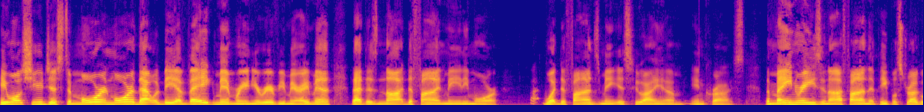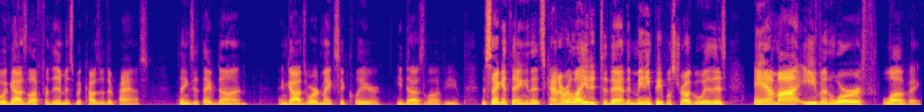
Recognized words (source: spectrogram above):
He wants you just to more and more. That would be a vague memory in your rearview mirror. Amen? That does not define me anymore. What defines me is who I am in Christ. The main reason I find that people struggle with God's love for them is because of their past, things that they've done. And God's Word makes it clear He does love you. The second thing that's kind of related to that, that many people struggle with, is Am I even worth loving?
